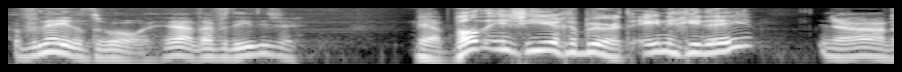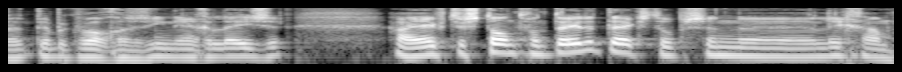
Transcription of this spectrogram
Vernederd te worden. Ja, dat verdienen ze. Ja, wat is hier gebeurd? Enig idee? Ja, dat heb ik wel gezien en gelezen. Hij heeft de stand van teletext op zijn eh, lichaam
